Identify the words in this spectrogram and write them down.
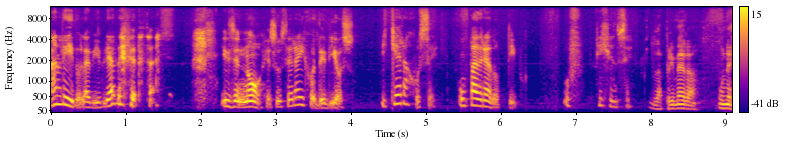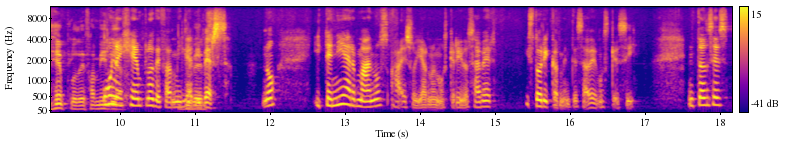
¿Han leído la Biblia de verdad? Y dicen, no, Jesús era hijo de Dios. ¿Y qué era José? Un padre adoptivo. Uf, fíjense. La primera, un ejemplo de familia Un ejemplo de familia diversa, ¿no? Y tenía hermanos, ah, eso ya no hemos querido saber, históricamente sabemos que sí. Entonces,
